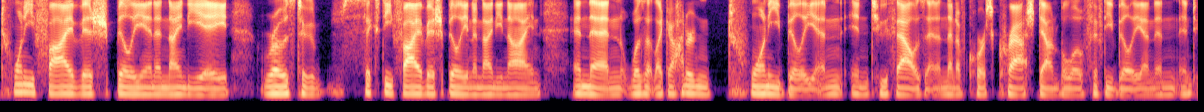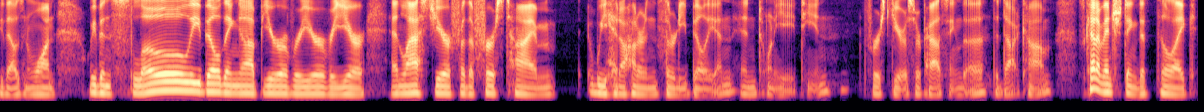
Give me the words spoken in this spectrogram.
25 ish billion in 98, rose to 65 ish billion in 99, and then was at like 120 billion in 2000. And then, of course, crashed down below 50 billion in, in 2001. We've been slowly building up year over year over year. And last year, for the first time, we hit 130 billion in 2018, first year surpassing the the dot com. It's kind of interesting to, to like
